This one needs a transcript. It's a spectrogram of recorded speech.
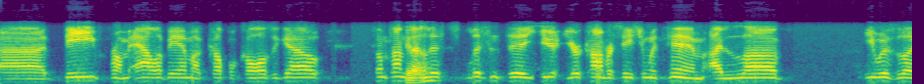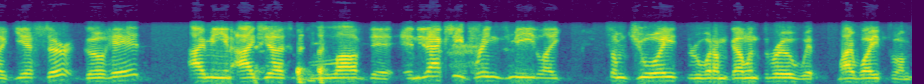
Uh, Dave from Alabama a couple calls ago. Sometimes yeah. I listen, listen to you, your conversation with him. I love. He was like, "Yes, sir. Go ahead." I mean, I just loved it, and it actually brings me like some joy through what I'm going through with my wife, who I'm,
